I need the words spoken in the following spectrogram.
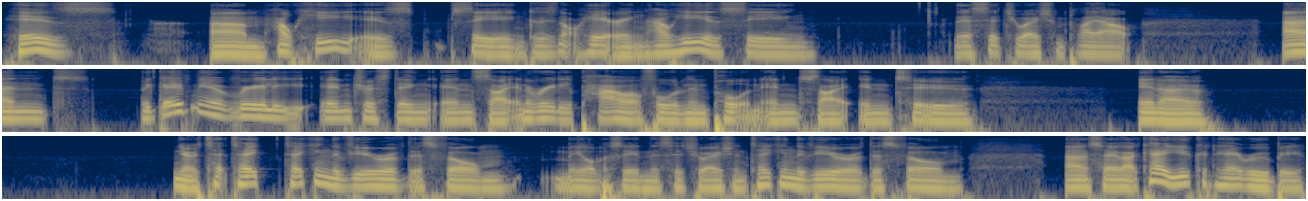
his um, how he is seeing because he's not hearing how he is seeing this situation play out, and it gave me a really interesting insight and a really powerful and important insight into, you know, you know, t- take taking the viewer of this film, me obviously in this situation, taking the viewer of this film and say like, hey, you can hear Ruby,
